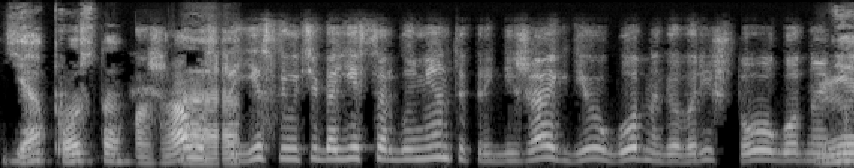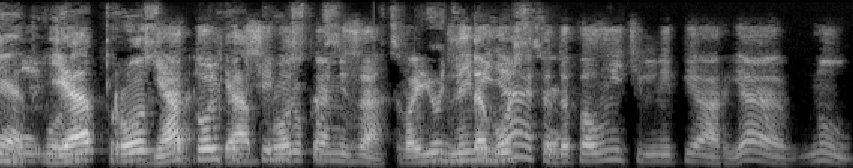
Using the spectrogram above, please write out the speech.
Я просто... Пожалуйста, А. если у тебя есть аргументы, принижай где угодно, говори что угодно Нет, угодно. я просто... Я только всеми просто руками за. Свое Для меня это дополнительный пиар. Я, ну,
